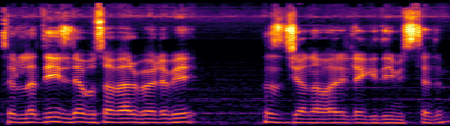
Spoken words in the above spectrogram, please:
tırla değil de bu sefer böyle bir hız canavarıyla gideyim istedim.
